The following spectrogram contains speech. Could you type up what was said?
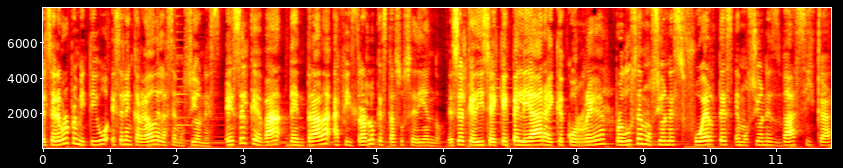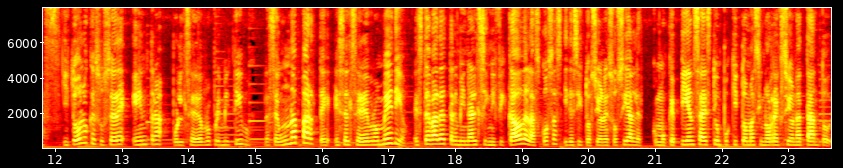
El cerebro primitivo es el encargado de las emociones. Es el que va de entrada a filtrar lo que está sucediendo. Es el que dice hay que pelear, hay que correr. Produce emociones fuertes, emociones básicas. Y todo lo que sucede entra por el cerebro primitivo. La segunda parte es el cerebro medio. Este va a determinar el significado de las cosas y de situaciones sociales. Como que piensa este un poquito más y no reacciona tanto.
